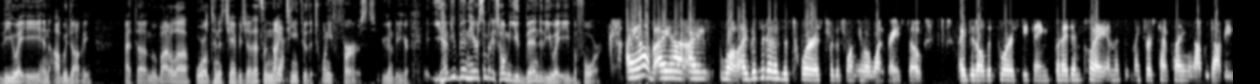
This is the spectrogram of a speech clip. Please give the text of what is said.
the UAE in Abu Dhabi at the Mubadala World Tennis Championship. That's the 19th through the 21st. You're going to be here. Have you been here? Somebody told me you'd been to the UAE before. I have. I uh, I well, I visited as a tourist for the Formula One race, so I did all the touristy things, but I didn't play. And this is my first time playing in Abu Dhabi.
